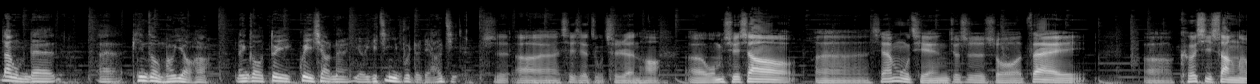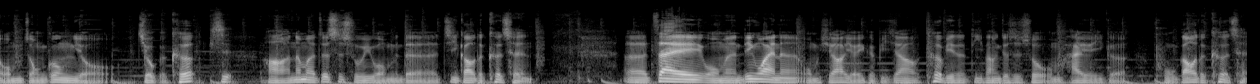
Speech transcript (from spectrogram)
让我们的呃听众朋友哈，能够对贵校呢有一个进一步的了解。是呃，谢谢主持人哈。呃，我们学校呃，现在目前就是说在呃科系上呢，我们总共有九个科。是好，那么这是属于我们的技高的课程。呃，在我们另外呢，我们学校有一个比较特别的地方，就是说我们还有一个普高的课程。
